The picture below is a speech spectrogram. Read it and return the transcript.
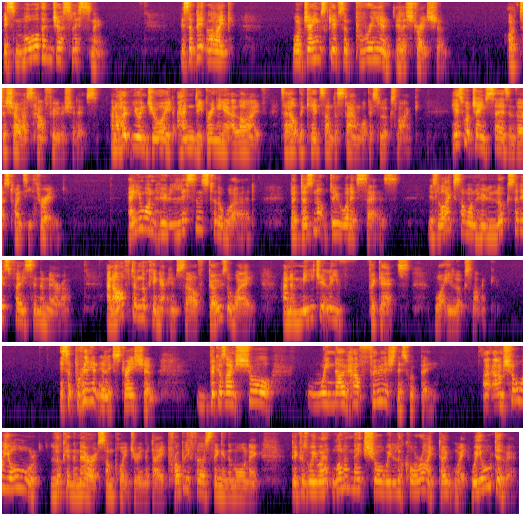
It's more than just listening. It's a bit like, well, James gives a brilliant illustration to show us how foolish it is. And I hope you enjoyed Andy bringing it alive to help the kids understand what this looks like. Here's what James says in verse 23 Anyone who listens to the word but does not do what it says is like someone who looks at his face in the mirror and after looking at himself goes away and immediately forgets what he looks like. It's a brilliant illustration because I'm sure we know how foolish this would be. I'm sure we all look in the mirror at some point during the day, probably first thing in the morning, because we want to make sure we look all right, don't we? We all do it.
